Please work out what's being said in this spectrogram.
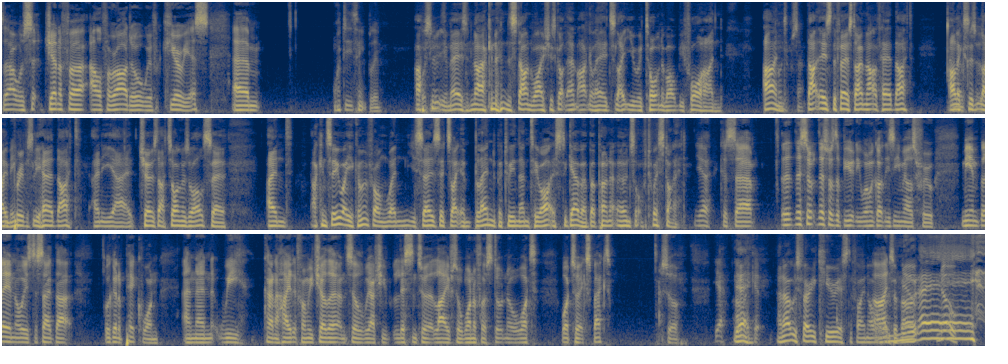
So that was Jennifer Alvarado with Curious. Um, what do you think, Blaine? Absolutely amazing. No, I can understand why she's got them accolades like you were talking about beforehand. And 100%. that is the first time that I've heard that. Alex 'cause had like me. previously heard that and he uh, chose that song as well. So, and I can see where you're coming from when you says it's like a blend between them two artists together, but putting her own sort of twist on it. Yeah, because uh, this this was the beauty when we got these emails through. Me and Blaine always decide that we're going to pick one, and then we kind of hide it from each other until we actually listen to it live. So one of us don't know what what to expect. So yeah, I yeah. like it. And I was very curious to find out what Uh, it was no, about. Hey!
